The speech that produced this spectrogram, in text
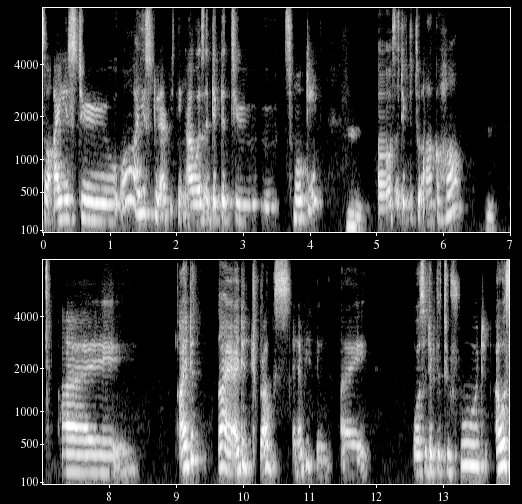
so I used to oh I used to do everything. I was addicted to smoking. Hmm. I was addicted to alcohol. Hmm. I I did I, I did drugs and everything. I was addicted to food. I was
